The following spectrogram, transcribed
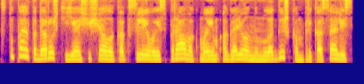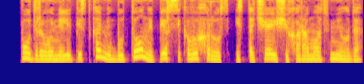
Ступая по дорожке, я ощущала, как слева и справа к моим оголенным лодыжкам прикасались пудровыми лепестками бутоны персиковых роз, источающих аромат меда.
